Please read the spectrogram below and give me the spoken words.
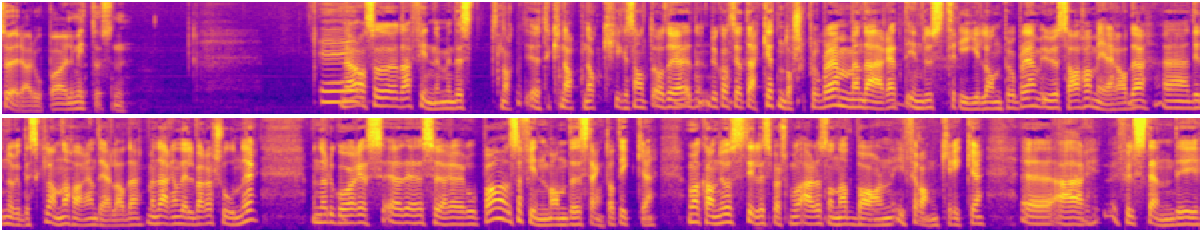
Sør-Europa eller Midtøsten? Eh, ja, altså, Der finner vi det knapt nok. ikke sant? Og det, du kan si at Det er ikke et norsk problem, men det er et industrilandproblem. USA har mer av det. Eh, de nordiske landene har en del av det. Men det er en del variasjoner. Men når du går i eh, Sør-Europa, så finner man det strengt tatt ikke. Man kan jo stille spørsmål er det sånn at barn i Frankrike er fullstendig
